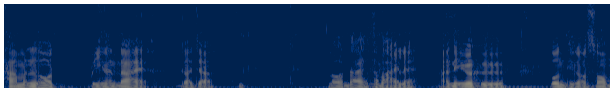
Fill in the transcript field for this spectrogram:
ถ้ามันรอดปีนั้นได้ก็จะรอดได้สบายเลย อันนี้ก็คือต้นที่เราซ่อม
